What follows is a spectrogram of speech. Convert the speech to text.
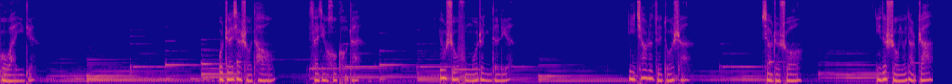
或晚一点。我摘下手套，塞进后口袋，用手抚摸着你的脸。你翘着嘴躲闪，笑着说：“你的手有点扎。”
